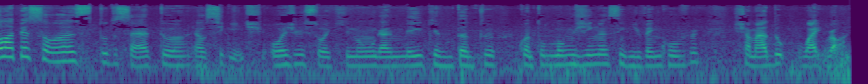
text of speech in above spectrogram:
Olá pessoas, tudo certo? É o seguinte, hoje eu estou aqui num lugar meio que um tanto quanto longinho assim de Vancouver, chamado White Rock.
